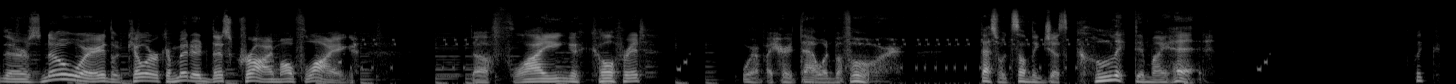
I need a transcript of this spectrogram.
there's no way the killer committed this crime while flying. The flying culprit? Where have I heard that one before? That's when something just clicked in my head. Click.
